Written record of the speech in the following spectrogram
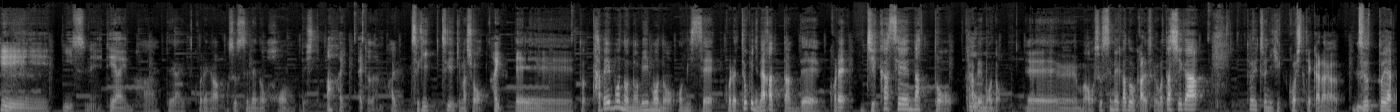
へえ、いいですね。出会いも。はい。出会い。これがおすすめの本でした。あ、はい。ありがとうございます。はい。次、次行きましょう。はい。えーと、食べ物、飲み物、お店。これ特になかったんで、これ、自家製納豆、食べ物。えーまあ、おすすめかどうかですけど、私がドイツに引っ越してからずっとやっ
